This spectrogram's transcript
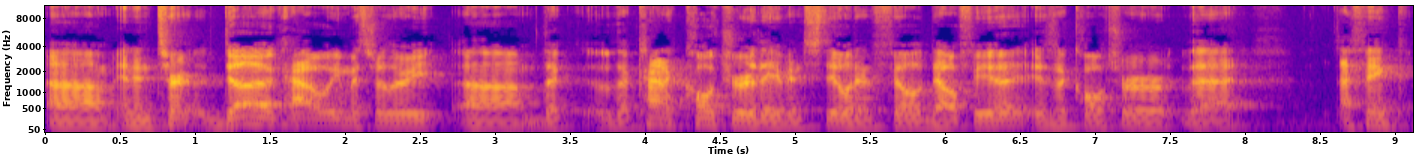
Um, and in turn, Doug, Howie, Mr. Lurie, um, the the kind of culture they've instilled in Philadelphia is a culture that I think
